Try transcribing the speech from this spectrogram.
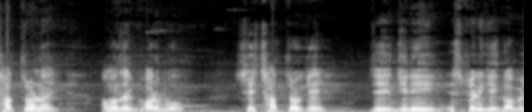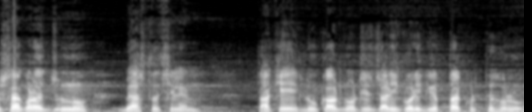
ছাত্র নয়, আমাদের গর্ব সেই ছাত্রকে যে যিনি স্পেনে গিয়ে গবেষণা করার জন্য ব্যস্ত ছিলেন, তাকে লুক আউট নোটিশ জারি করে গ্রেপ্তার করতে হলো।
